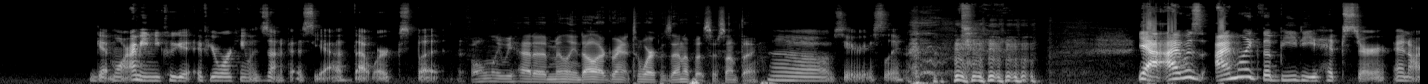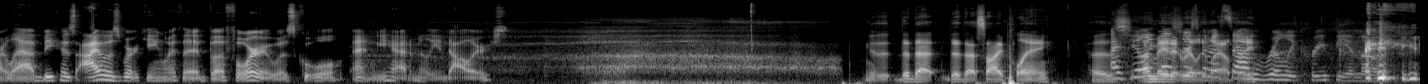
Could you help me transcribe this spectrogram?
get more. I mean, you could get, if you're working with Xenopus, yeah, that works, but If only we had a million dollar grant to work with Xenopus or something. oh, seriously. Yeah, I was, I'm like the BD hipster in our lab because I was working with it before it was cool and we had a million dollars. did that did that side play? Because I I, feel like made that's it really just gonna sound really creepy in the.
